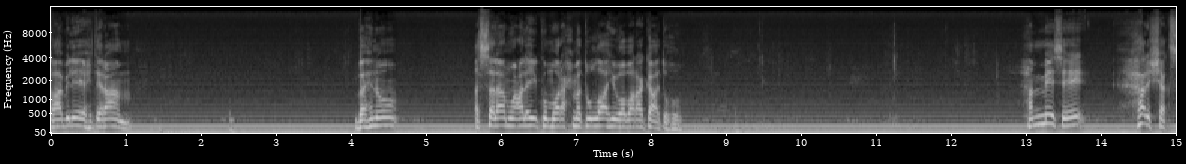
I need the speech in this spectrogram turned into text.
काबिल एहतराम बहनों, अस्सलाम वालेकुम वरहमतुल्लाहि वबरकातुहू। हम में से हर शख्स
